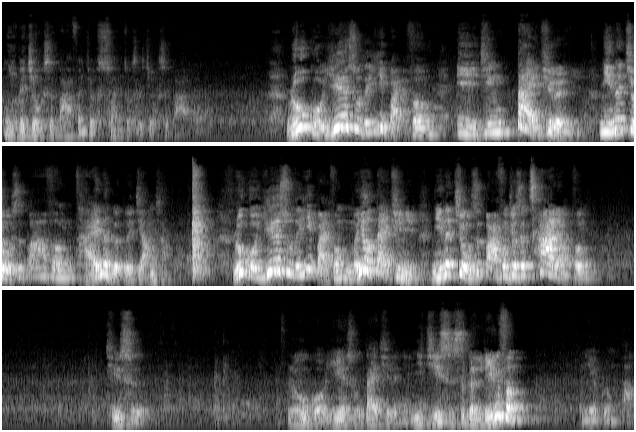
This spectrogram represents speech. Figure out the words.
你，你的九十八分就算作是九十八分。如果耶稣的一百分已经代替了你，你那九十八分才能够得奖赏。如果耶稣的一百分没有代替你，你那九十八分就是差两分。其实，如果耶稣代替了你，你即使是个零分，你也不用怕。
